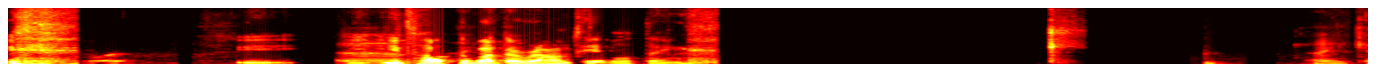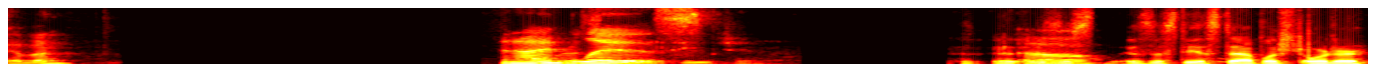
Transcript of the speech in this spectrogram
you, you talked about the uh, round table thing. And Kevin? And I'm Resident Liz. Agent. I- Is this Oh. is this the established order?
